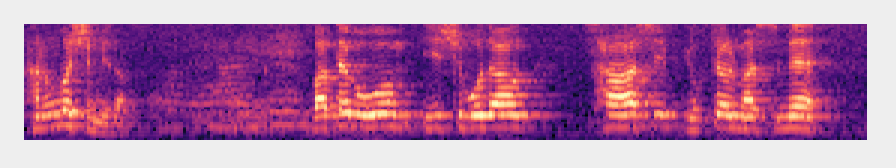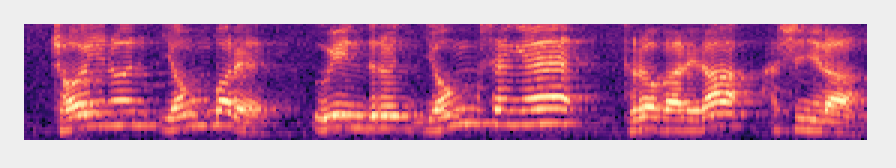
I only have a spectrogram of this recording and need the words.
하는 것입니다. 마태복음 25장 46절 말씀에 저희는 영벌에 의인들은 영생에 들어가리라 하시니라.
